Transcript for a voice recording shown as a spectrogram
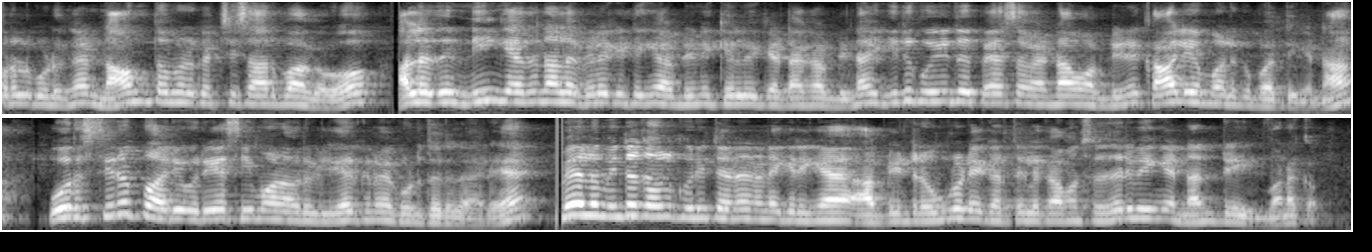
குரல் கொடுங்க. நாம் தமிழ் கட்சி சார்பாகவோ அல்லது நீங்க எதனால விலகிட்டீங்க அப்படின்னு கேள்வி கேட்டாங்க அப்படின்னா இது குறித்து பேச வேண்டாம் அப்படின்னு காளியம்மாளுக்கு பாத்தீங்கன்னா ஒரு சிறப்பு அறிவுரையை சீமான் அவர்கள் ஏற்கனவே கொடுத்திருந்தாரு. மேலும் இந்த தகவல் குறித்து என்ன நினைக்கிறீங்க அப்படின்ற உங்களுடைய கருத்துக்களை கமெண்ட்ஸ் தெரிவிங்க. நன்றி. வணக்கம்.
